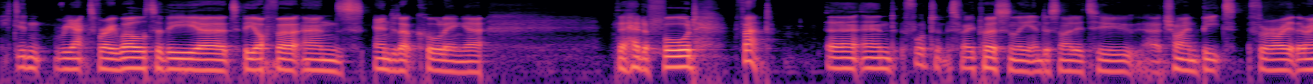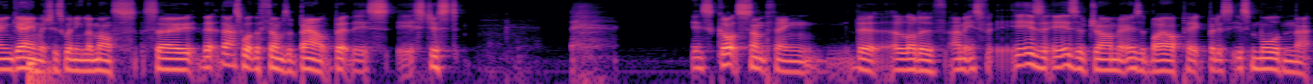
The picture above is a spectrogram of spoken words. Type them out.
he didn't react very well to the uh, to the offer and ended up calling uh, the head of Ford fat. Uh, and Ford took this very personally and decided to uh, try and beat Ferrari at their own game, which is winning Le Mans. So th- that's what the film's about. But it's it's just it's got something that a lot of I mean it's it is it is a drama, it is a biopic, but it's it's more than that.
